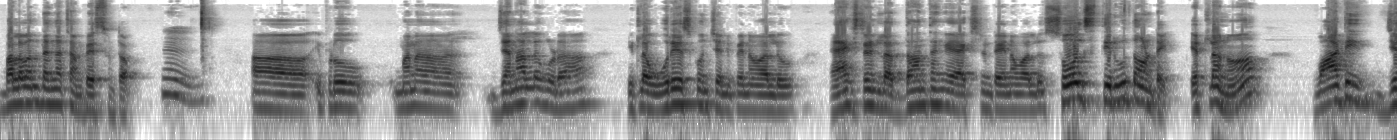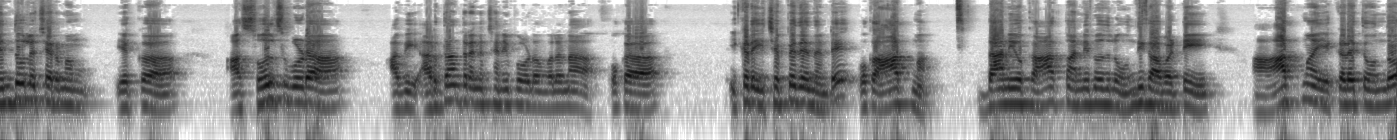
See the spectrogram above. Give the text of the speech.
బలవంతంగా చంపేస్తుంటాం. ఇప్పుడు మన జనాల్లో కూడా ఇట్లా ఊరేసుకొని చనిపోయిన వాళ్ళు యాక్సిడెంట్లు అర్ధాంతంగా యాక్సిడెంట్ అయిన వాళ్ళు సోల్స్ తిరుగుతూ ఉంటాయి. ఎట్లనో? వాటి జంతువుల చర్మం యొక్క ఆ సోల్స్ కూడా అవి అర్ధాంతరంగా చనిపోవడం వలన ఒక ఇక్కడ చెప్పేది ఏంటంటే ఒక ఆత్మ. దాని యొక్క ఆత్మ అన్ని రోజులు ఉంది కాబట్టి ఆ ఆత్మ ఎక్కడైతే ఉందో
